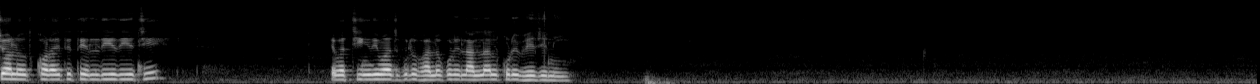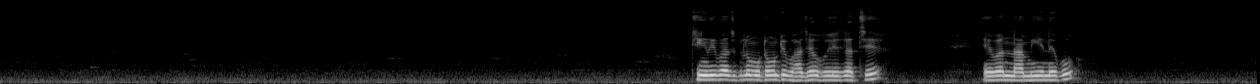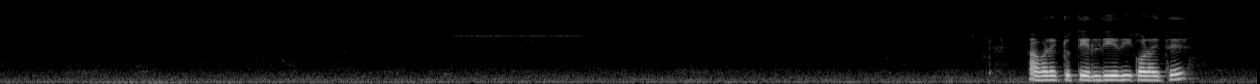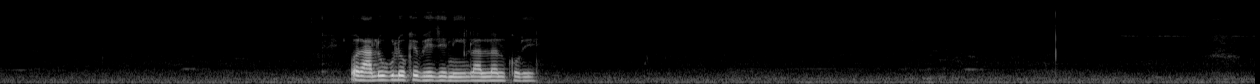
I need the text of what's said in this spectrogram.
চলো কড়াইতে তেল দিয়ে দিয়েছি। এবার চিংড়ি মাছগুলো ভালো করে লাল লাল করে ভেজে নিই। চিংড়ি মাছগুলো মোটামুটি ভাজা হয়ে গেছে। এবার নামিয়ে নেব। আবার একটু তেল দিয়ে দিই কড়াইতে। এবার আলুগুলোকে ভেজে নিই লাল লাল করে।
